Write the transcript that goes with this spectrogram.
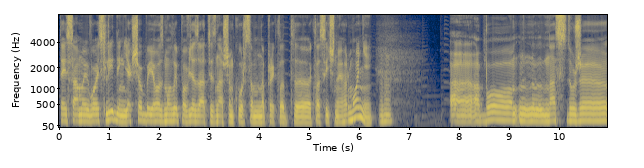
той самий voice leading, якщо б його змогли пов'язати з нашим курсом, наприклад, е, класичної гармонії. Е, Або у нас дуже е,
